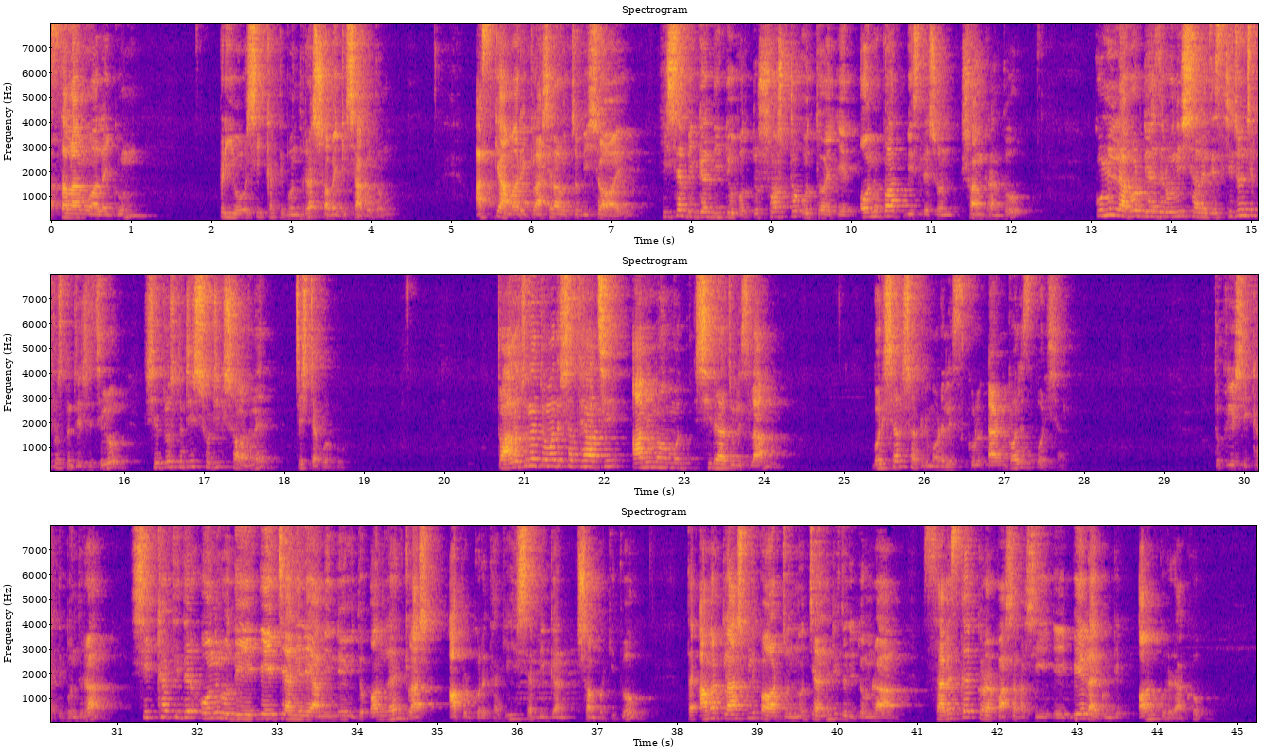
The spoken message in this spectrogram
আসসালামু আলাইকুম, প্রিয় শিক্ষার্থী বন্ধুরা, সবাইকে স্বাগতম। আজকে আমার এই ক্লাসের আলোচ্য বিষয়, হিসাব বিজ্ঞান দ্বিতীয় পত্র ষষ্ঠ অধ্যায় এর অনুপাত বিশ্লেষণ সংক্রান্ত। কুমিল্লা বোর্ড দুই হাজার উনিশ সালে যে সৃজনশীল প্রশ্নটি এসেছিল, সেই প্রশ্নটির সঠিক সমাধানের চেষ্টা করব। তো আলোচনায় তোমাদের সাথে আছি আমি মোহাম্মদ সিরাজুল ইসলাম, বরিশাল সরকারি model school and college Barishal. তো প্রিয় শিক্ষার্থী বন্ধুরা, শিক্ষার্থীদের অনুরোধে এই চ্যানেলে আমি নিয়মিত অনলাইন ক্লাস আপলোড করে থাকি, হিসাব বিজ্ঞান সম্পর্কিত। তাই আমার ক্লাসগুলি পাওয়ার জন্য চ্যানেলটি যদি তোমরা সাবস্ক্রাইব করার পাশাপাশি এই বেল আইকনটি অন করে রাখো,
